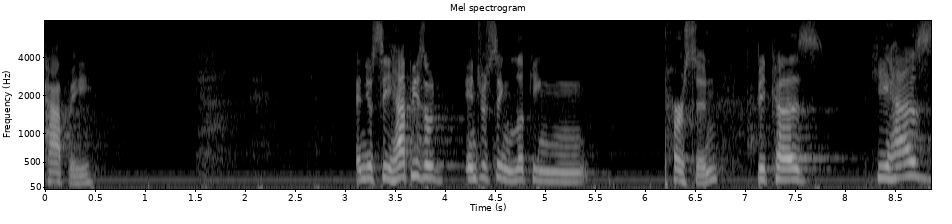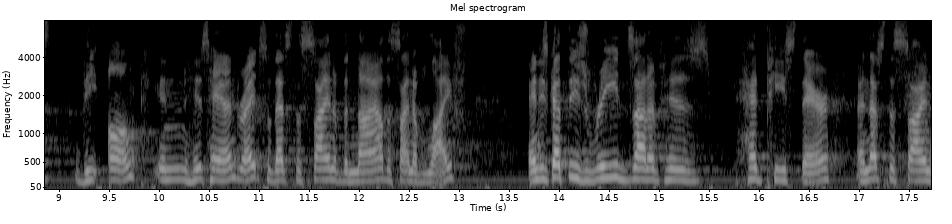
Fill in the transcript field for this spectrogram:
Happy. And you'll see Happy's an interesting looking person because he has the Ankh in his hand, right? So that's the sign of the Nile, the sign of life. And he's got these reeds out of his headpiece there, and that's the sign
